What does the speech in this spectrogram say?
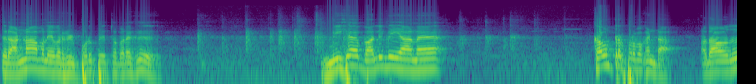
திரு அண்ணாமலை அவர்கள் பொறுப்பேற்ற பிறகு மிக வலிமையான கவுண்டர் புரபகண்டா அதாவது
